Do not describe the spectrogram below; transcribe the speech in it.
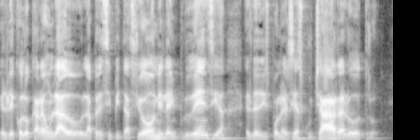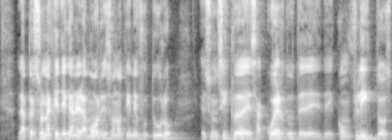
el de colocar a un lado la precipitación y la imprudencia, el de disponerse a escuchar al otro. La persona que llega en el amor, eso no tiene futuro. Es un ciclo de desacuerdos, de, conflictos,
